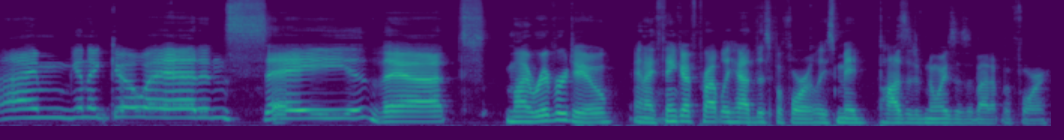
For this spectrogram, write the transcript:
I'm gonna go ahead and say that my Riverdew, and I think I've probably had this before, at least made positive noises about it before,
